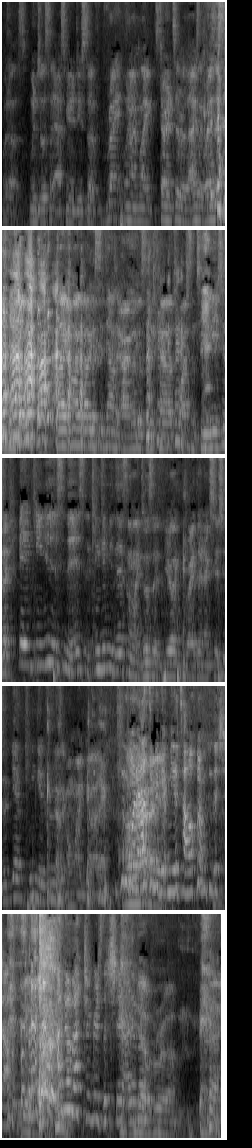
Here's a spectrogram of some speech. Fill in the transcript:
what else? When Jalissa asks me to do stuff right when I'm like starting to relax, like right as I sit down, like I'm like about to go sit down, I was like, alright, I'm gonna go sit on the couch, watch some TV. She's like, babe, can you do this and this? And can you give me this? And I'm like, Jalissa, you're like right there next to it. She's like, yeah, but can you get it for me? I was like, oh my god. when I asked him to get me a towel from the shower, Yeah. I know that triggers the shit out of Yo, him. for real. And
